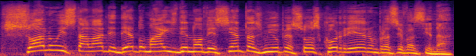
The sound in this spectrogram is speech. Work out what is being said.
só no instalar de dedo mais de 900 mil pessoas correram para se vacinar.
